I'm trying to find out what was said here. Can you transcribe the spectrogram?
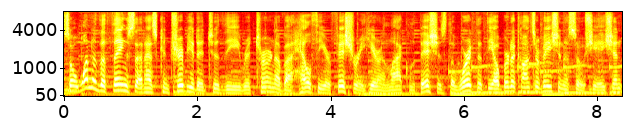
So one of the things that has contributed to the return of a healthier fishery here in Lac La Biche is the work that the Alberta Conservation Association,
